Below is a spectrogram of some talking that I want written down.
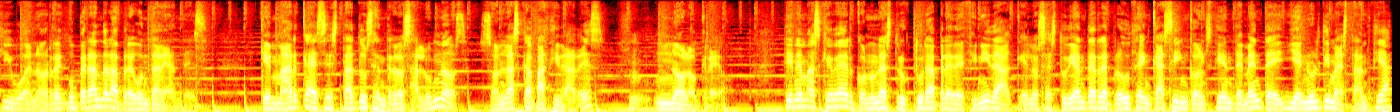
Y bueno, recuperando la pregunta de antes. ¿Qué marca ese estatus entre los alumnos? ¿Son las capacidades? No lo creo tiene más que ver con una estructura predefinida que los estudiantes reproducen casi inconscientemente y en última instancia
